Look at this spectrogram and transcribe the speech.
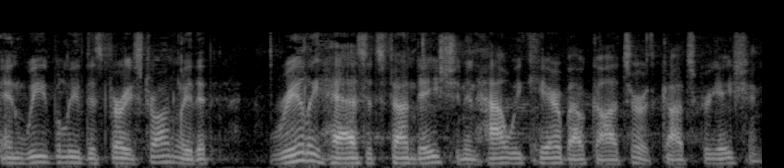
and we believe this very strongly, that really has its foundation in how we care about God's earth, God's creation.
